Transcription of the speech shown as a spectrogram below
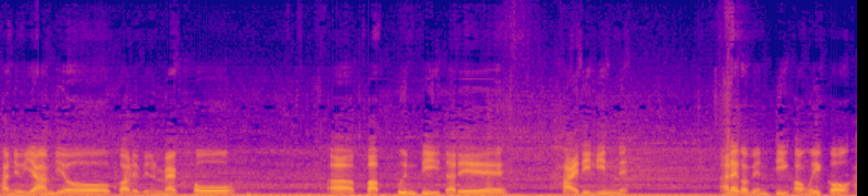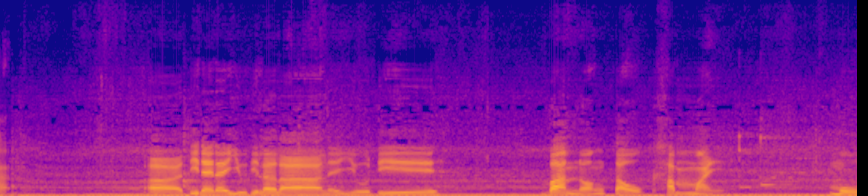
หันอยู่ย่ามเดียวก็ได้เป็นแมคโครปรับพื้นที่แต่เด้ขายตีลินเนี่ยอันนี้ก็เป็นตีของเวยเกาะค่ะอ่าที่ไหนได้อยู่ที่ละลาในอยู่ที่ บ้านหนองเต่าคำใหม่ หมู่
